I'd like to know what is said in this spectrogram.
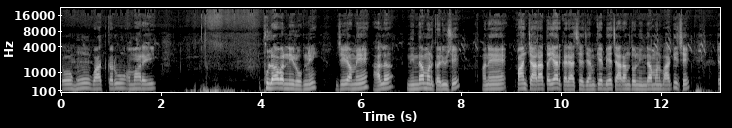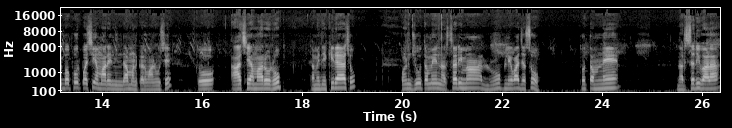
તો હું વાત કરું અમારી ફુલાવરની રોપની, જે અમે હાલ નિંદામણ કર્યું છે અને પાંચ ચારા તૈયાર કર્યા છે. જેમ કે બે ચારામાં તો નિંદામણ બાકી છે. એ બપોર પછી અમારે નિંદામણ કરવાનું છે. તો આ છે અમારો રોપ. તમે દેખી રહ્યા છો. પણ જો તમે નર્સરીમાં રોપ લેવા જશો, તો તમને નર્સરીવાળા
